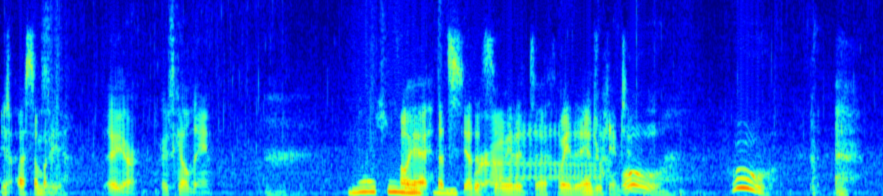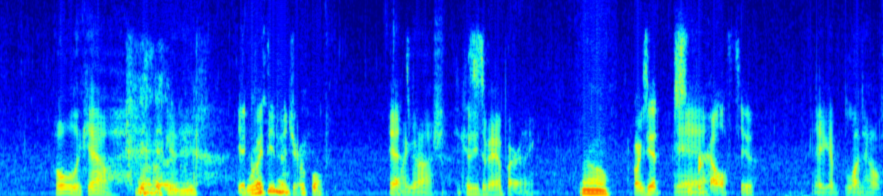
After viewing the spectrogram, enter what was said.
You just Yeah, passed somebody. See. There you are. There's Kaldain. Messy, Oh yeah, that's yeah, that's the way that uh, way that Andrew came to. Whoa. Woo. Holy cow. Yeah, Okay. it is. He had Why quite the adventure. Yeah, oh my gosh. because he's a vampire, I think. No. Oh, he's got super health too. Yeah, you got blood health.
